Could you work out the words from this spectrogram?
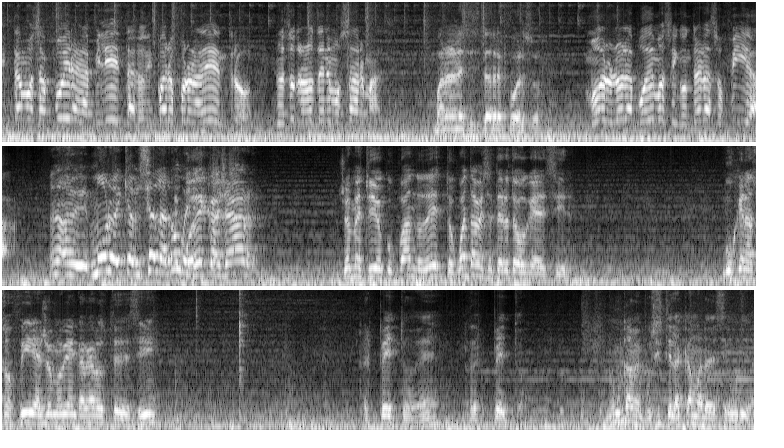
Estamos afuera en la pileta, los disparos fueron adentro. Nosotros no tenemos armas. Van a necesitar refuerzos. Moro, no la podemos encontrar a Sofía. No, eh, Moro, hay que avisarle a ¿Me Rubén. podés callar? Yo me estoy ocupando de esto. ¿Cuántas veces te lo tengo que decir? Busquen a Sofía, yo me voy a encargar de ustedes, ¿sí? Respeto, ¿eh? Respeto. Nunca me pusiste la cámara de seguridad.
